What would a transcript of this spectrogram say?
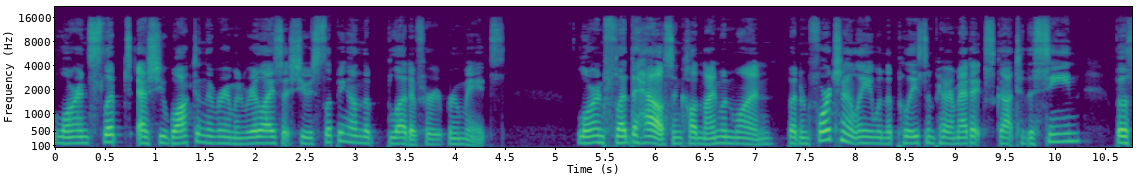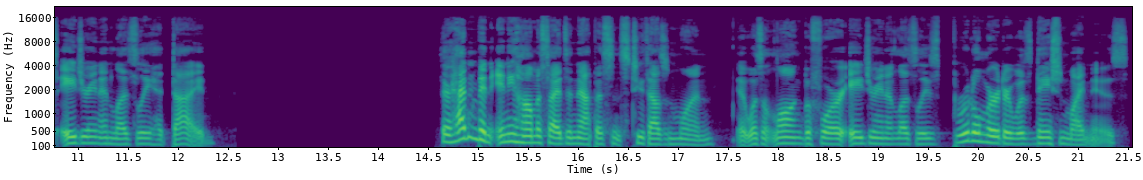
Lauren slipped as she walked in the room and realized that she was slipping on the blood of her roommates. Lauren fled the house and called 911, but unfortunately, when the police and paramedics got to the scene, both Adriane and Leslie had died. There hadn't been any homicides in Napa since 2001. It wasn't long before Adriane and Leslie's brutal murder was nationwide news.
